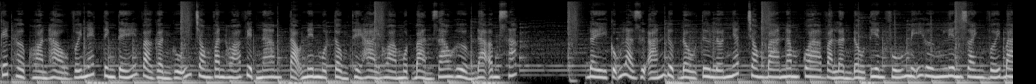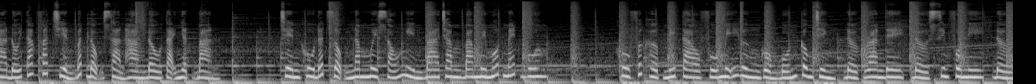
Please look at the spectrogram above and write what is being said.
Kết hợp hoàn hảo với nét tinh tế và gần gũi trong văn hóa Việt Nam tạo nên một tổng thể hài hòa một bản giao hưởng đa âm sắc. Đây cũng là dự án được đầu tư lớn nhất trong 3 năm qua và lần đầu tiên Phú Mỹ Hưng liên doanh với ba đối tác phát triển bất động sản hàng đầu tại Nhật Bản. Trên khu đất rộng 56.331 m2, Khu phức hợp Mỹ Cao Phú Mỹ Hưng gồm 4 công trình The Grande, The Symphony, The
